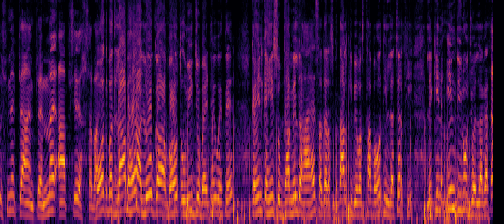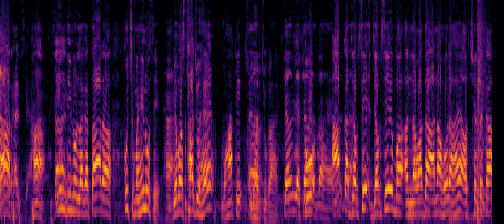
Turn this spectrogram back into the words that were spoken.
उसमें क्या अंतर है मैं आपसे सवाल बहुत बदलाव है। और लोग बहुत उम्मीद जो बैठे हुए थे कहीं न कहीं सुविधा मिल रहा है। सदर अस्पताल की व्यवस्था बहुत ही लचर थी लेकिन इन दिनों जो लगातार हाँ इन दिनों लगातार कुछ महीनों से हाँ। व्यवस्था जो है वहाँ के सुधर चुका है। तो है? आपका जब से जब से नवादा आना हो रहा है और क्षेत्र का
